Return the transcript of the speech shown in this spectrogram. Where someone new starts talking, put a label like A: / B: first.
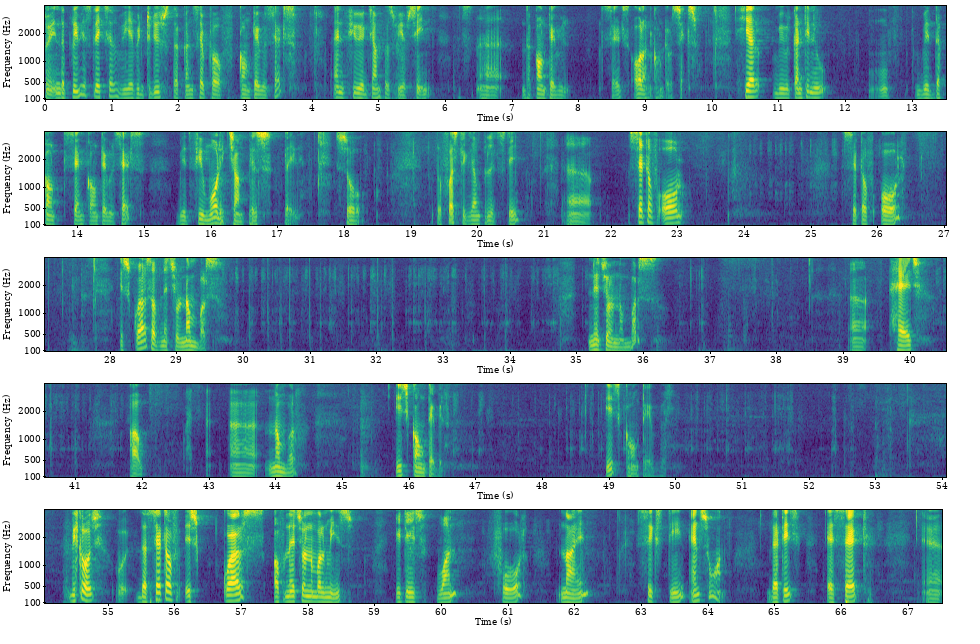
A: So, in the previous lecture we have introduced the concept of countable sets and few examples we have seen. Uh, the countable sets all uncountable sets. Here we will continue with the count same countable sets with few more examples. So the first example let us say uh, set of all set of all squares of natural numbers natural numbers. Uh, has a uh, number is countable. Is countable. Because the set of squares of natural number means it is 1 4 9 16 and so on that is a set uh,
